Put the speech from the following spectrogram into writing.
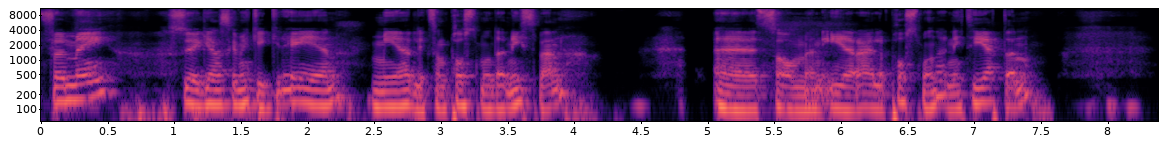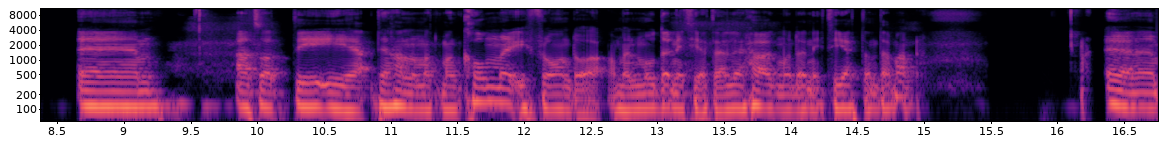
för mig så är ganska mycket grejen med liksom postmodernismen eh, som en era, eller postmoderniteten, eh, alltså att det, är, det handlar om att man kommer ifrån då, ja, moderniteten eller högmoderniteten där man eh,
